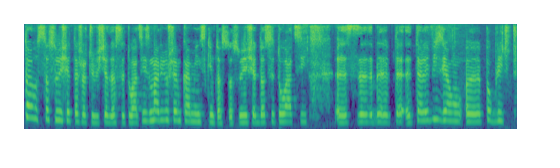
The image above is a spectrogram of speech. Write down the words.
to stosuje się też oczywiście do sytuacji z Mariuszem Kamińskim, to stosuje się do sytuacji y, z y, te, telewizją publiczną.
